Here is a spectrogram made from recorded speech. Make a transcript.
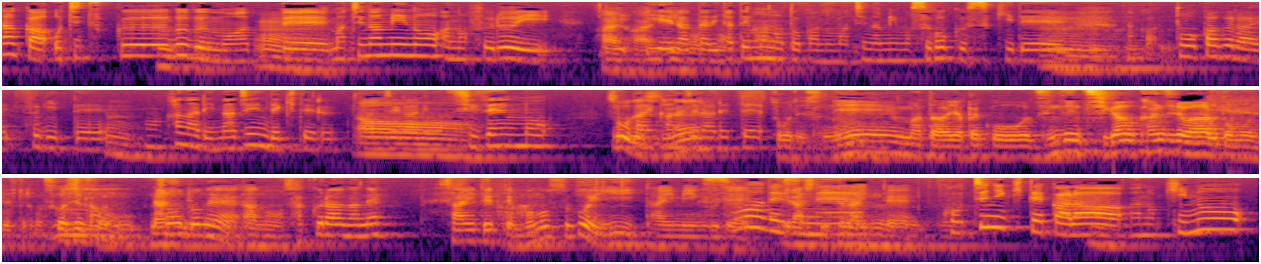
なんか落ち着く部分もあって、街並みのあの古い家だったり建物とかの街並みもすごく好きで、なんか10日ぐらい過ぎて、かなり馴染んできてる感じがあります。自然もいっぱい感じられて。そうですね、またやっぱりこう全然違う感じではあると思うんですけども少しずつちょうどねあの桜がね咲いててものすごいいいタイミングでいらしていただいて、ね、こっちに来てから、あの昨日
